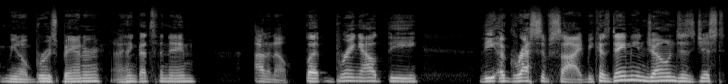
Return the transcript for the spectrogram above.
you know, Bruce Banner. I think that's the name. I don't know, but bring out the the aggressive side because Damian Jones is just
